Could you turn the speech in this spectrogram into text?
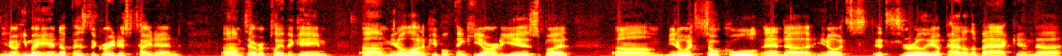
you know, he may end up as the greatest tight end um, to ever play the game. Um, you know, a lot of people think he already is, but um, you know, it's so cool, and uh, you know, it's it's really a pat on the back, and uh,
